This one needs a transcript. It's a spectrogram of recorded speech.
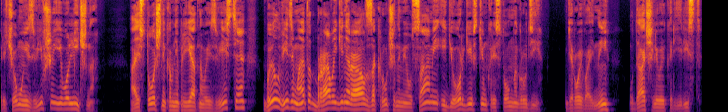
причем уязвившие его лично. А источником неприятного известия был, видимо, этот бравый генерал с закрученными усами и георгиевским крестом на груди. Герой войны, удачливый карьерист.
